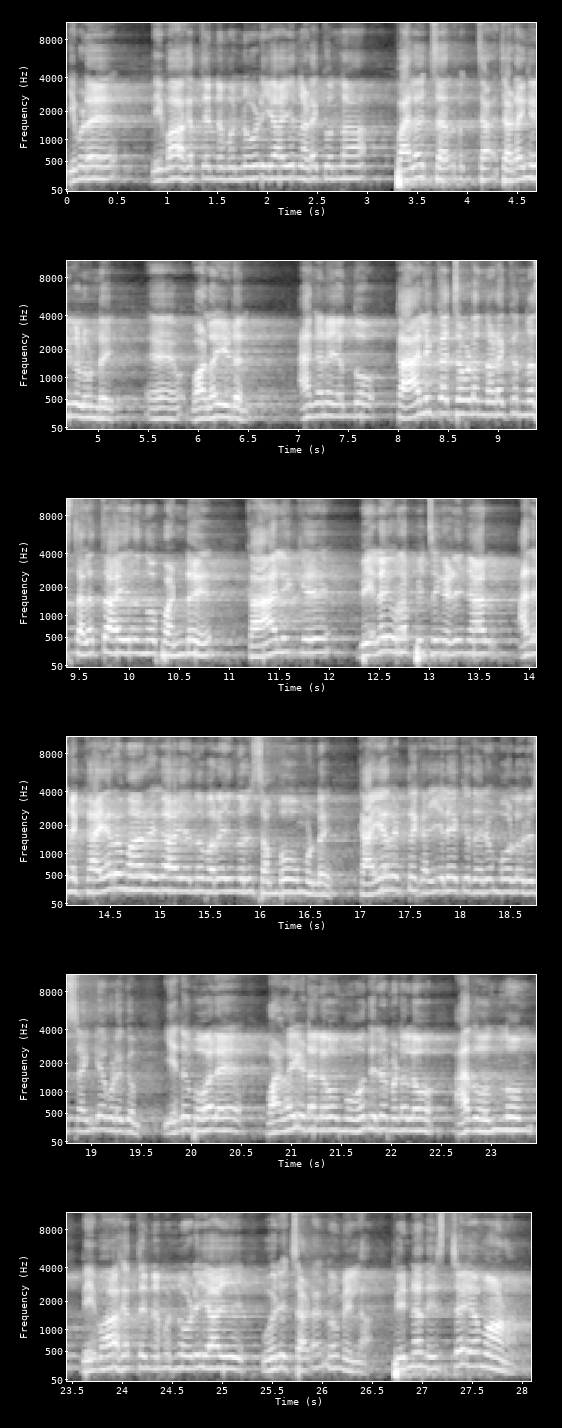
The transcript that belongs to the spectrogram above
ഇവിടെ വിവാഹത്തിന്റെ മുന്നോടിയായി നടക്കുന്ന പല ചടങ്ങുകളുണ്ട് വളയിടൽ. അങ്ങനെ എന്തോ കാലിക്കച്ചവടം നടക്കുന്ന സ്ഥലത്തായിരുന്നു പണ്ട്. കാലിക്ക് വിലയുറപ്പിച്ചു കഴിഞ്ഞാൽ അതിന് കയറ് മാറുക എന്ന് പറയുന്നൊരു സംഭവമുണ്ട്. കയറിട്ട് കയ്യിലേക്ക് തരുമ്പോൾ ഒരു സംഖ്യ കൊടുക്കും. ഇതുപോലെ വളയിടലോ മോതിരമിടലോ അതൊന്നും വിവാഹത്തിന്റെ മുന്നോടിയായി ഒരു ചടങ്ങുമില്ല. പിന്നെ നിശ്ചയമാണ്.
